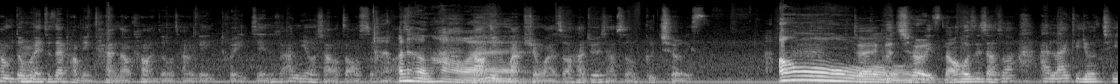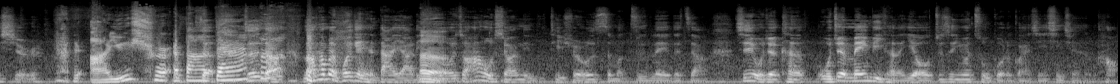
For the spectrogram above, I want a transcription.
他们都会就在旁边看，然后看完之后才会给你推荐，就说啊你有想要找什么？啊那很好啊。然后你买选完之后，他就会想说 good choice。哦，对，good choice。然后或是想说，I like your T-shirt。Are you sure about that？真的。然后他们也不会给你很大压力，就会说啊，我喜欢你的 T-shirt 或者什么之类的。这样，其实我觉得可能，我觉得 maybe 可能也有，就是因为出国的关系，心情很好。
